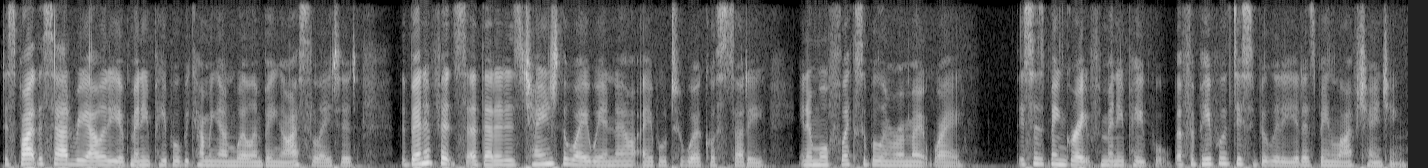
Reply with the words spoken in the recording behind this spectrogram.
Despite the sad reality of many people becoming unwell and being isolated, the benefits are that it has changed the way we are now able to work or study in a more flexible and remote way. This has been great for many people, but for people with disability, it has been life changing.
